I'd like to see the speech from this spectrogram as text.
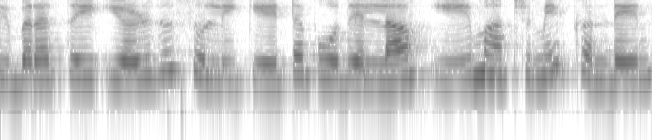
விபரத்தை எழுத சொல்லி கேட்டபோதெல்லாம் ஏமாற்றமே கண்டேன்.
